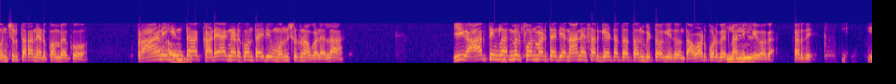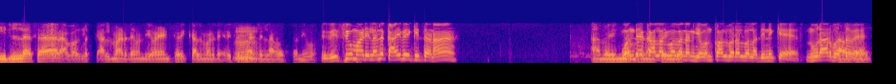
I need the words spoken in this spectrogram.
ಮನುಷ್ಯರ ತರ ನಡ್ಕೊಬೇಕು. ಪ್ರಾಣಿಗಿಂತ ಕಡೆಯಾಗಿ ನಡ್ಕೊಂತ ಇದೀವಿ ಮನುಷ್ಯರು ನಾವುಗಳೆಲ್ಲ. ಈಗ ಆರು ತಿಂಗಳಾದ್ಮೇಲೆ ಫೋನ್ ಮಾಡ್ತಾ ಇದೀಯ? ನಾನೇ ಸರ್ ಗೇಟ್ ಹತ್ರ ತಂದು ಬಿಟ್ಟು ಹೋಗಿದ್ದು ಅಂತ. ಅವಾರ್ಡ್ ಕೊಡ್ಬೇಕು ನಾನು ನಿಮ್ಗೆ ಇವಾಗ ಕರ್ದಿ ಇಲ್ಲ ಸರ್ ಅವಾಗ್ಲೂ ಕಾಲ್ ಮಾಡಿದೆ ಒಂದು ಏಳೆಂಟು ಸರಿ ಕಾಲ್ ಮಾಡಿದೆ. ರಿಸೀವ್. ಮಾಡಲಿಲ್ಲ ಅವತ್ತು ನೀವು. ರಿಸೀವ್ ಮಾಡಿಲ್ಲ ಅಂದ್ರೆ ಕಾಯ್ಬೇಕಿತ್ತಣ್ಣ? ಆಮೇಲೆ ಇನ್ನೊಬ್ರು ಒಂದೇ ಕಾಲ್ ಅಲ್ವಲ್ಲ ನನಗೆ ಒಂದ್ ಕಾಲ್ ಬರಲ್ವಲ್ಲ ದಿನಕ್ಕೆ? ನೂರಾರು ಬರ್ತವೆ. ಹೌದೌದು.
